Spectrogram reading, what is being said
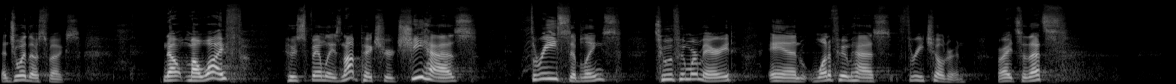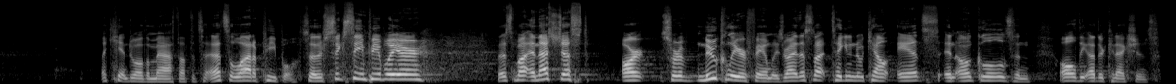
Enjoy those folks. Now, my wife, whose family is not pictured, she has three siblings, two of whom are married, and one of whom has three children, right? So that's I can't do all the math off the top. That's a lot of people. So there's 16 people here. That's my, and that's just our sort of nuclear families, right? That's not taking into account aunts and uncles and all the other connections.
